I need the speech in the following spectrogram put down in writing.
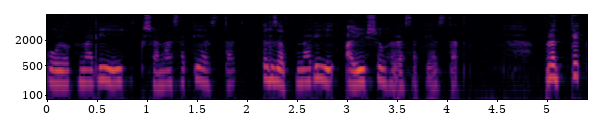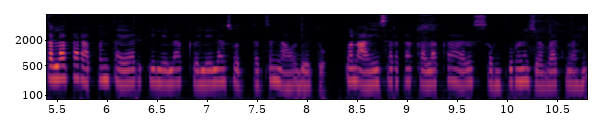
ओळखणारी क्षणासाठी असतात तर जपणारी आयुष्यभरासाठी असतात. प्रत्येक कलाकार आपण तयार केलेला कलेला स्वतःचं नाव देतो. पण आईसारखा कलाकार संपूर्ण जगात नाही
